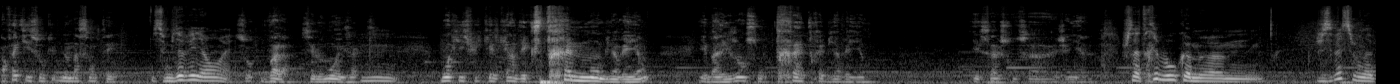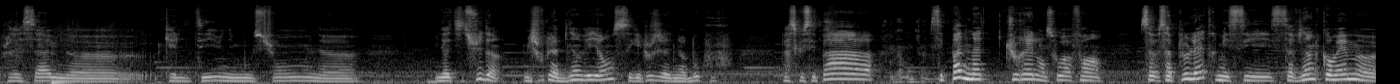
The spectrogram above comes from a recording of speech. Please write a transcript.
En fait, ils s'occupent de ma santé. Ils sont bienveillants, ouais. So- Voilà, c'est le mot exact. Mm. Moi qui suis quelqu'un d'extrêmement bienveillant, et ben les gens sont très très bienveillants. Et ça, je trouve ça génial. Je trouve ça très beau comme. euh, je sais pas si on appellerait ça une euh, qualité, une émotion, une, euh, une attitude, mais je trouve que la bienveillance, c'est quelque chose que j'admire beaucoup. Parce que c'est pas. C'est pas naturel en soi. Enfin, ça, ça peut l'être, mais ça vient quand même. euh,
